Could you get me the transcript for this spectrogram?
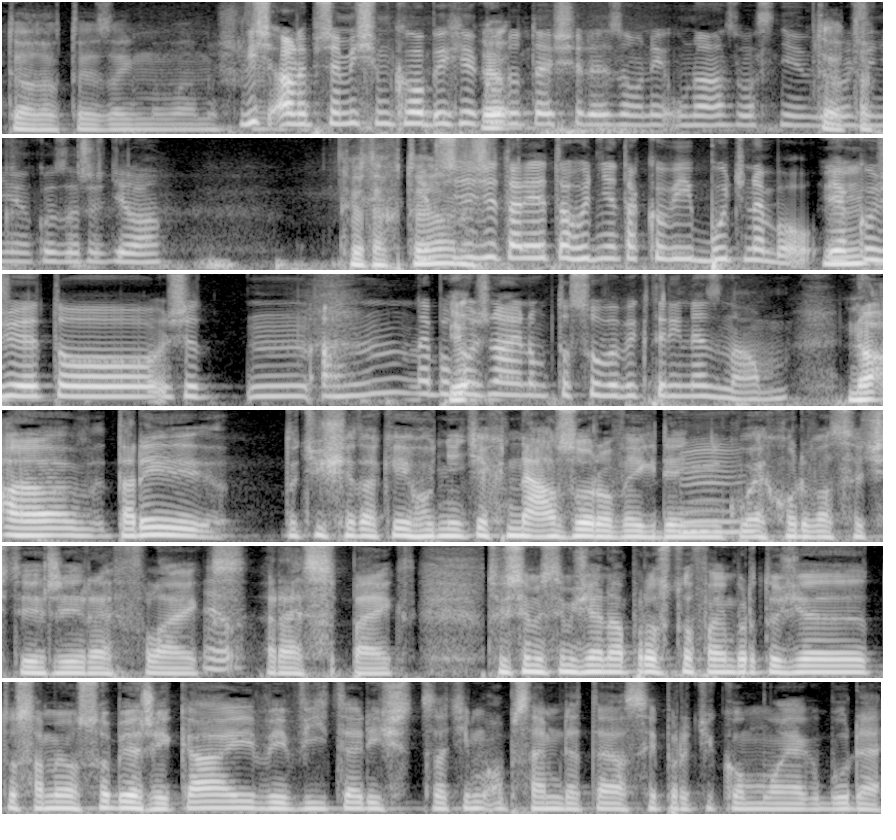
To, tak to je zajímavá myšlenka. Víš, ale přemýšlím, koho bych jako jo. do té šedé zóny u nás vlastně vyloženě jako zařadila. Jo, tak to Mně přijde, že tady je to hodně takový buď nebo. Hmm. Jako, že je to, že, mm, a, nebo jo. možná jenom to jsou weby, který neznám. No a tady totiž je taky hodně těch názorových denníků, hmm. Echo 24, Reflex, jo. Respekt, což si myslím, že je naprosto fajn, protože to sami o sobě říkají, vy víte, když za tím obsahem jdete asi proti komu a jak bude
